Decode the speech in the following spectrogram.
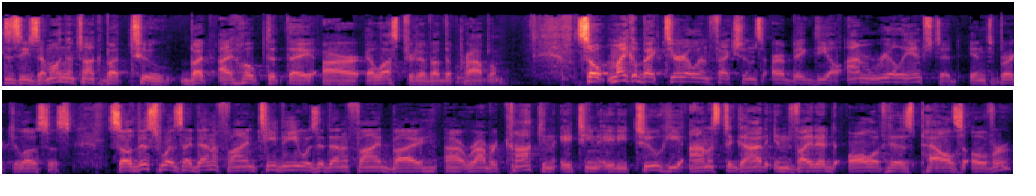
diseases. I'm only going to talk about two, but I hope that they are illustrative of the problem. So mycobacterial infections are a big deal. I'm really interested in tuberculosis. So this was identified, TB was identified by uh, Robert Koch in 1882. He, honest to God, invited all of his pals over,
